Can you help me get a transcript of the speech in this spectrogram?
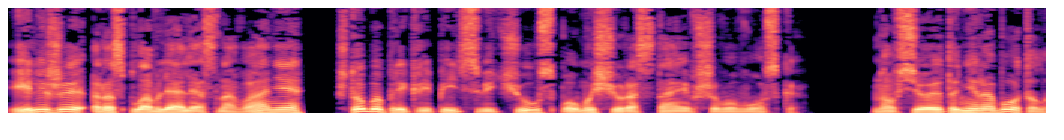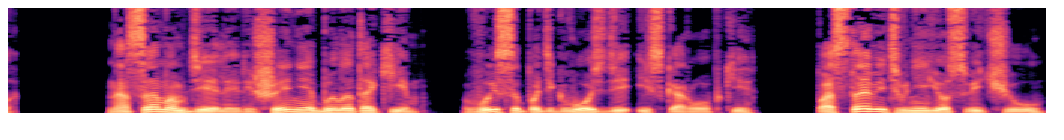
или же расплавляли основание, чтобы прикрепить свечу с помощью растаявшего воска. Но все это не работало. На самом деле решение было таким — высыпать гвозди из коробки, поставить в нее свечу,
